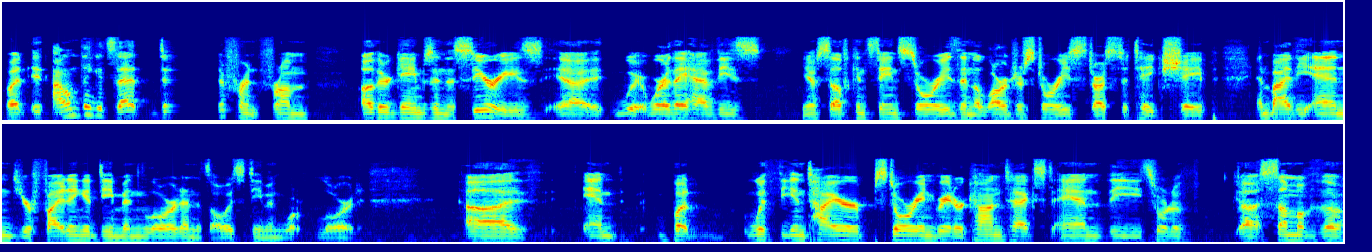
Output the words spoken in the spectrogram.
but it, I don't think it's that di- different from other games in the series uh, where, where they have these you know self-contained stories and a larger story starts to take shape and by the end you're fighting a demon lord and it's always demon lord uh, and but with the entire story in greater context and the sort of uh, sum of the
